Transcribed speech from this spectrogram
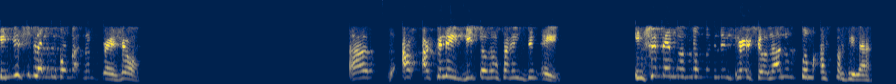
hindi sila bumaba ng presyo. Ah, actually, dito lang sa Region 8, instead na bumaba ng presyo, lalong tumaas pa sila.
